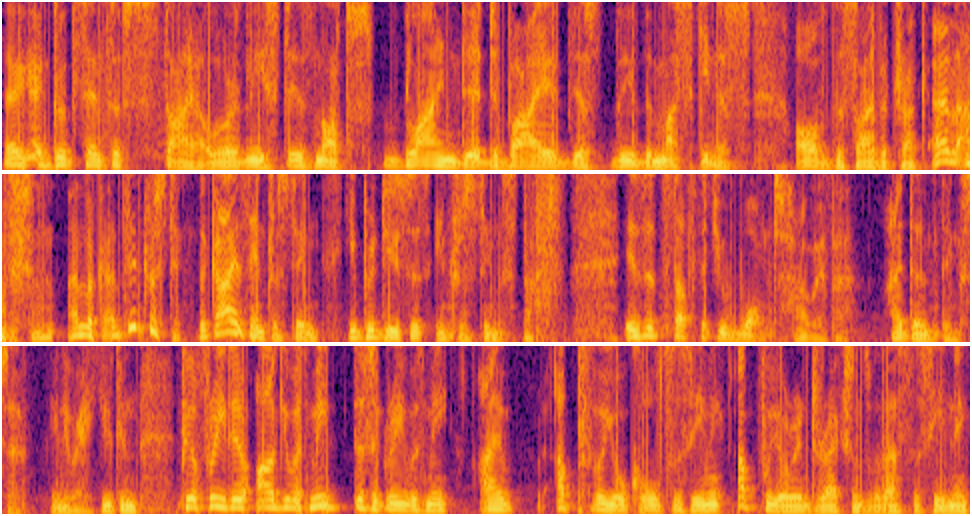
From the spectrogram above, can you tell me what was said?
a, good sense of style, or at least is not blinded by this, the the muskiness of the Cybertruck. And um, and look, it's interesting. The guy is interesting. He produces interesting stuff. Is it stuff that you want? However, I don't think so. Anyway, you can feel free to argue with me, disagree with me. I'm up for your calls this evening, up for your interactions with us this evening.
